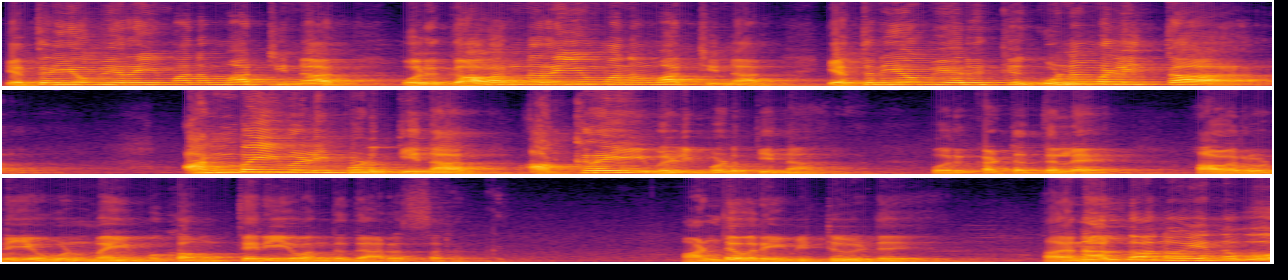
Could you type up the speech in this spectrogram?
எத்தனையோ பேரை மனம் மாற்றினார் ஒரு கவர்னரையும் மனம் மாற்றினார் எத்தனையோ பேருக்கு குணமளித்தார். அன்பை வெளிப்படுத்தினார் அக்கறையை வெளிப்படுத்தினார். ஒரு கட்டத்தில் அவருடைய உண்மை முகம் தெரிய வந்தது அரசருக்கு. ஆண்டவரை விட்டுவிடு. அதனால்தானோ என்னவோ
